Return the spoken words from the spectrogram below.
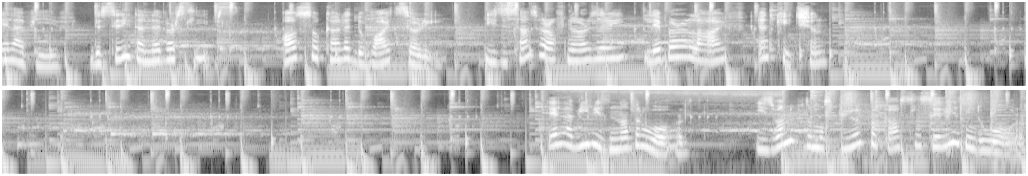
Tel Aviv, the city that never sleeps, also called the White City, is the center of nursery, liberal life, and kitchen. Tel Aviv is another world. It is one of the most beautiful coastal cities in the world,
